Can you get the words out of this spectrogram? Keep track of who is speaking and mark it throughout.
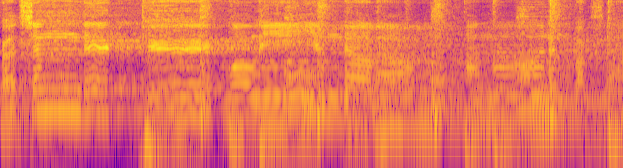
Speaker 1: kasandek ke wali andalam anganan baksa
